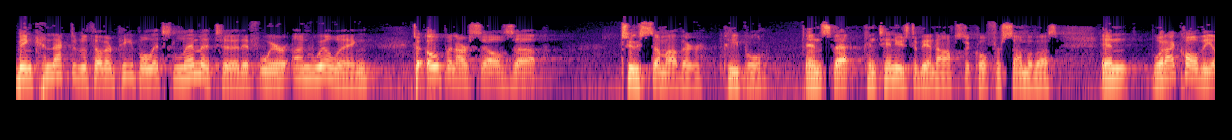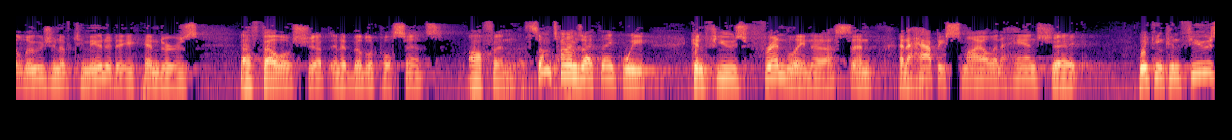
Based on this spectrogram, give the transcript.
being connected with other people, it's limited if we're unwilling to open ourselves up to some other people. And so that continues to be an obstacle for some of us. And what I call the illusion of community hinders a fellowship in a biblical sense often. Sometimes I think we confuse friendliness and, and a happy smile and a handshake. We can confuse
